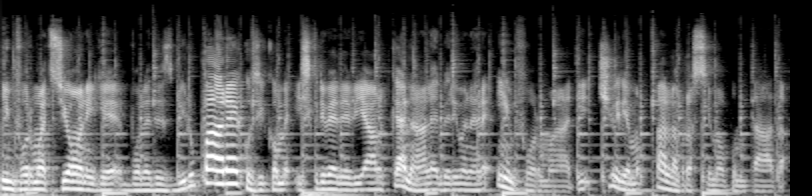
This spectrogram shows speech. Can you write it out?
informazioni che volete sviluppare, così come iscrivetevi al canale per rimanere informati. Ci vediamo alla prossima puntata.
